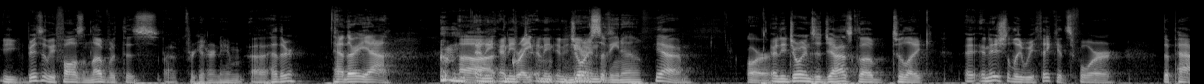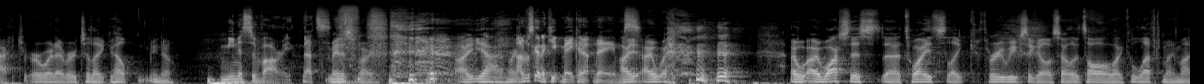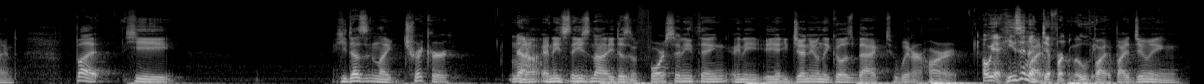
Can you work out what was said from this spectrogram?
he basically falls in love with this. I forget her name, uh, Heather. Heather, yeah. Uh, and he- the and he- great and he- and he joins- Savino. Yeah, Or and he joins a jazz club to like. Initially, we think it's for the pact or whatever to like help you know Mena Suvari. That's Mina Safari. I yeah, I'm like I'm just gonna keep making up names. I I, I, I watched this uh, twice like three weeks ago, so it's all like left my mind. But he he doesn't like trick her, you No. know, and he's he's not he doesn't force anything, and he, he genuinely goes back to win her heart oh yeah, he's in a different movie. by by doing,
